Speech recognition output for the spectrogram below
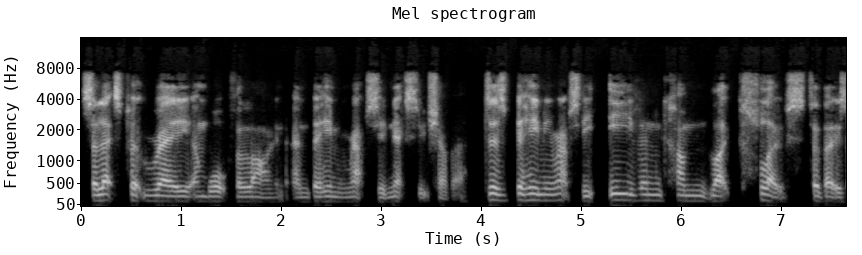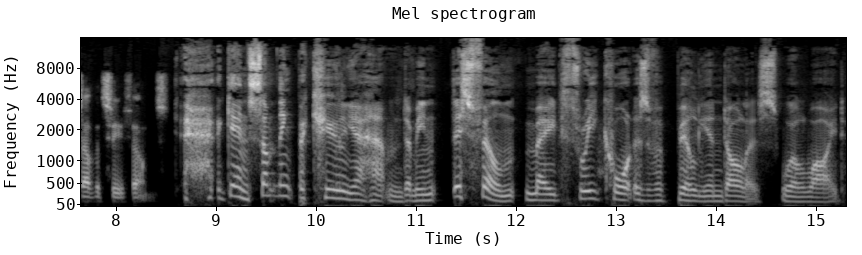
So let's put Ray and Walk the Line and Bohemian Rhapsody next to each other. Does Bohemian Rhapsody even come like close to those other two films? Again, something peculiar happened. I mean, this film made three quarters of a billion dollars worldwide,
